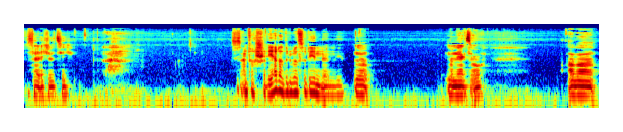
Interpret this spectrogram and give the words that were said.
das ist halt echt witzig. Es ist einfach schwer, darüber zu reden irgendwie. Ja. Man merkt's auch. Aber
